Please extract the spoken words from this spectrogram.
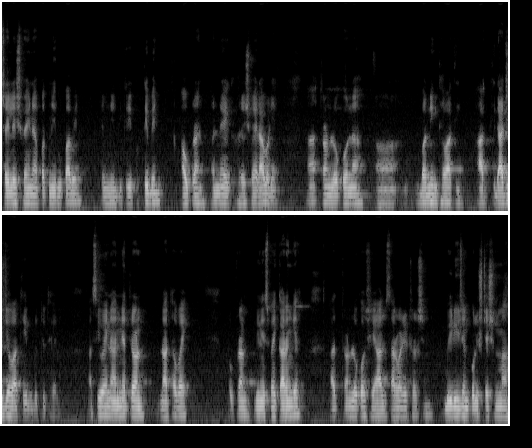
શૈલેષભાઈના પત્ની રૂપાબેન, તેમની દીકરી ભક્તિબેન આ ઉપરાંત અન્ય એક હરેશભાઈ રાવળિયા આ ત્રણ લોકોના બર્નિંગ થવાથી, આગથી દાઝી જવાથી મૃત્યુ થયેલ. આ સિવાયના અન્ય ત્રણ નાથાભાઈ ઉપરાંત દિનેશભાઈ કારંગિયા આ ત્રણ લોકો છે હાલ સારવાર હેઠળ છે. બી ડિવિઝન પોલીસ સ્ટેશનમાં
